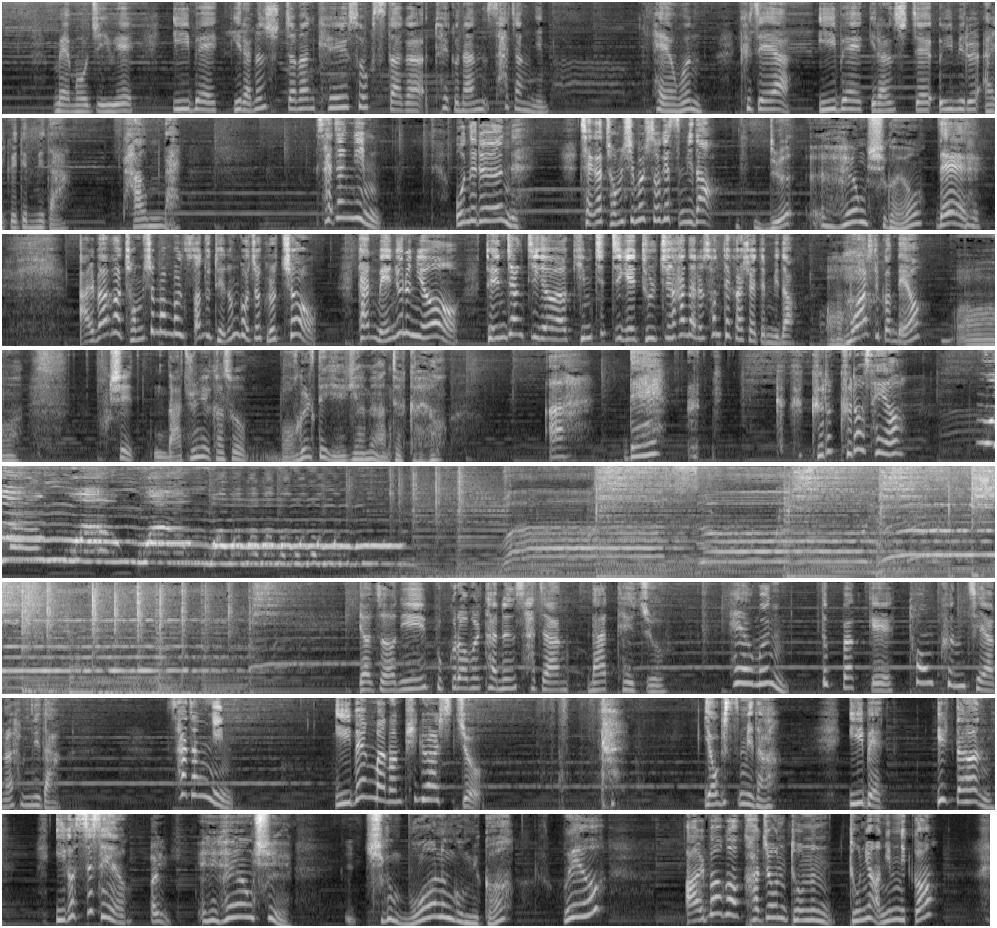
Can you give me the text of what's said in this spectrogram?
메모지 위에 200이라는 숫자만 계속 쓰다가 퇴근한 사장님. 혜영은 그제야 200이라는 숫자의 의미를 알게 됩니다. 다음 날. 사장님, 오늘은 제가 점심을 쏘겠습니다. 네? 혜영 씨가요? 네. 알바가 점심 한번 싸도 되는 거죠. 그렇죠? 단 메뉴는요. 된장찌개와 김치찌개 둘 중 하나를 선택하셔야 됩니다. 어. 뭐 하실 건데요? 어, 혹시 나중에 가서 먹을 때 얘기하면 안 될까요? 아, 네. 그, 그, 그 그러세요. 여전히 부끄러움을 타는 사장 나태주. 혜영은 뜻밖의 통 큰 제안을 합니다. 사장님, 200만원 필요하시죠? 여기 있습니다. 200. 일단, 이거 쓰세요. 아니, 혜영씨, 지금 뭐 하는 겁니까? 왜요? 알바가 가져온 돈은 돈이 아닙니까?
